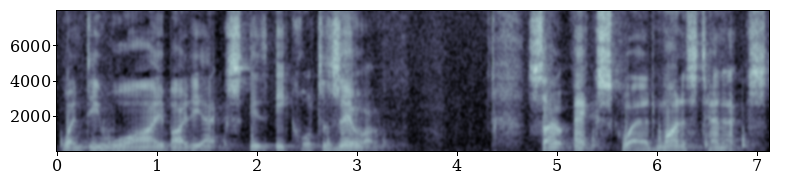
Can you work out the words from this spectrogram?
when dy by dx is equal to 0. So x squared minus 10x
